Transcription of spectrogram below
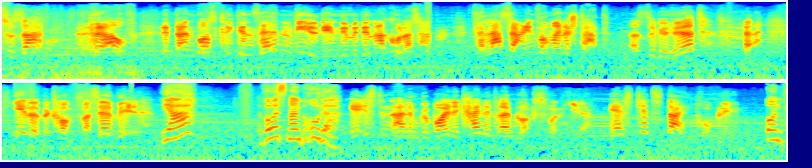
Zu sagen. Hör auf! Dein Boss kriegt denselben Deal, den wir mit den Akkulas hatten. Verlasse einfach meine Stadt. Hast du gehört? Jeder bekommt, was er will. Ja? Wo ist mein Bruder? Er ist in einem Gebäude keine drei Blocks von hier. Er ist jetzt dein Problem. Und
